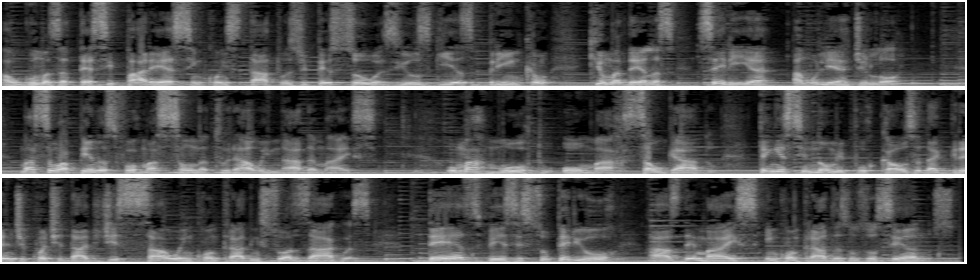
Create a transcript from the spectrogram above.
Algumas até se parecem com estátuas de pessoas e os guias brincam que uma delas seria a mulher de Ló. Mas são apenas formação natural e nada mais. O Mar Morto ou Mar Salgado tem esse nome por causa da grande quantidade de sal encontrada em suas águas, dez vezes superior às demais encontradas nos oceanos.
